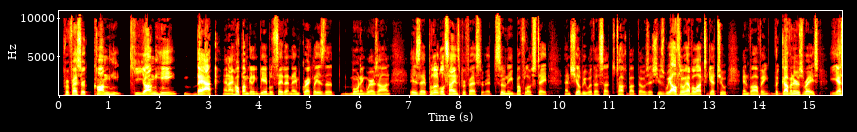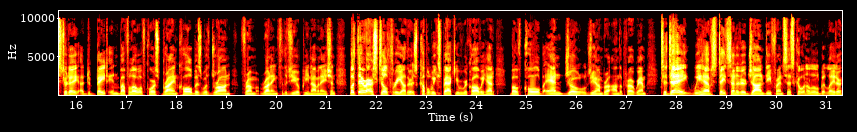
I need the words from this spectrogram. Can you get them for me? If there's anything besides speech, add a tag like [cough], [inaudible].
Professor Kong Kyung Hee Baek, and I hope I'm going to be able to say that name correctly as the morning wears on, is a political science professor at SUNY Buffalo State, and she'll be with us uh, to talk about those issues. We also have a lot to get to involving the governor's race. Yesterday, a debate in Buffalo. Of course, Brian Kolb is withdrawn from running for the GOP nomination, but there are still three others. A couple weeks back, you recall we had both Kolb and Joel Giambra on the program. Today, we have State Senator John DeFrancisco, and a little bit later,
